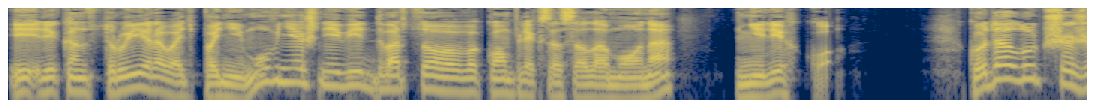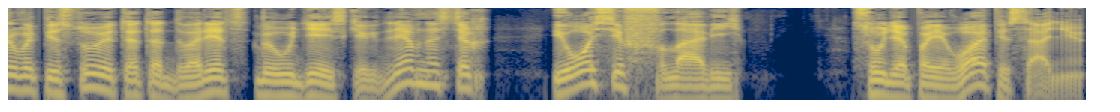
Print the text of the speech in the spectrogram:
и реконструировать по нему внешний вид дворцового комплекса Соломона нелегко. Куда лучше живописует этот дворец в иудейских древностях Иосиф Флавий. Судя по его описанию,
